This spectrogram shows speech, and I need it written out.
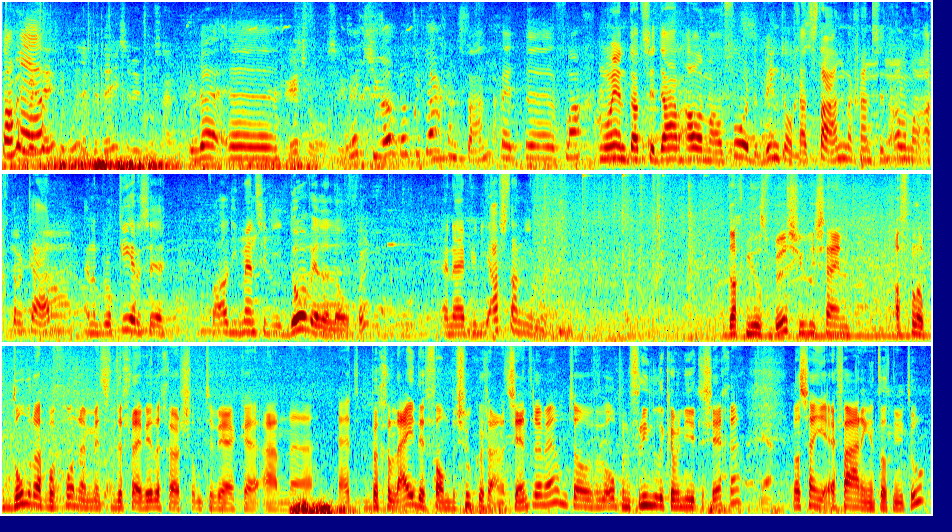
De- met deze winkels zijn We, eh, rituals. Ritual, wilt u daar gaan staan met de vlag? Op het moment dat ze daar allemaal voor de winkel gaat staan, dan gaan ze allemaal achter elkaar. En dan blokkeren ze voor al die mensen die door willen lopen. En dan heb je die afstand niet meer. Dag Niels Bus, jullie zijn afgelopen donderdag begonnen met de vrijwilligers om te werken aan eh, het begeleiden van bezoekers aan het centrum, hè, om het zo op een vriendelijke manier te zeggen. Ja. Wat zijn je ervaringen tot nu toe?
